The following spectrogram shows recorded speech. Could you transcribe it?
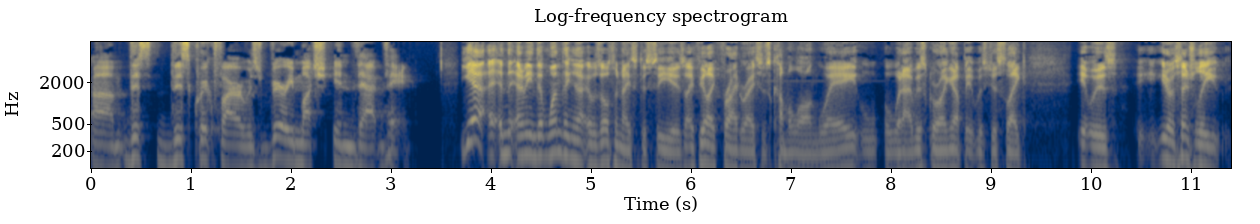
Um, this this quick fire was very much in that vein. Yeah, and I mean the one thing that was also nice to see is I feel like fried rice has come a long way. When I was growing up, it was just like it was you know essentially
